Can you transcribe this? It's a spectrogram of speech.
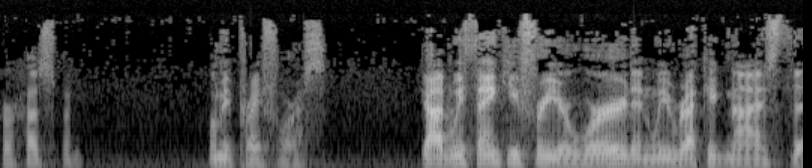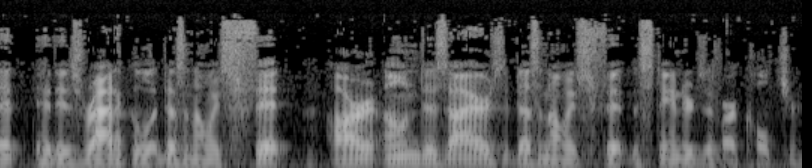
her husband. Let me pray for us. God, we thank you for your word, and we recognize that it is radical. It doesn't always fit our own desires, it doesn't always fit the standards of our culture.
